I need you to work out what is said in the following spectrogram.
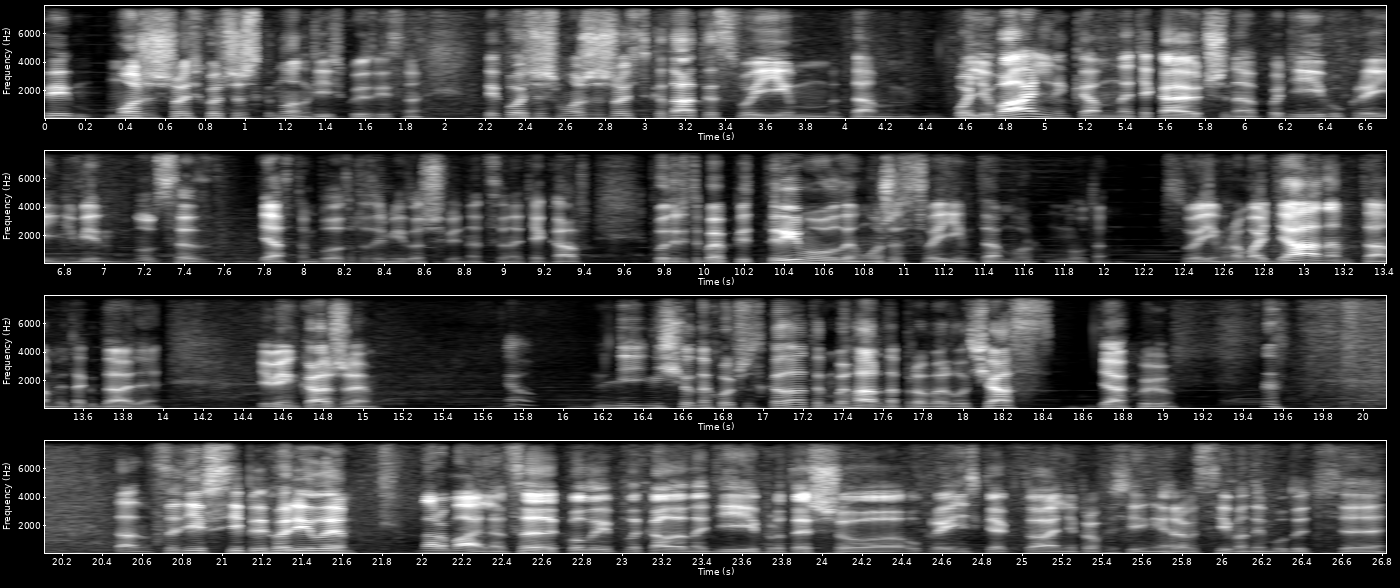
ти можеш щось хочеш ну англійською, звісно. Ти хочеш, може, щось сказати своїм там болівальникам, натякаючи на події в Україні. Він, ну, це ясно було зрозуміло, що він на це натякав, котрі тебе підтримували, може, своїм там, ну там, своїм громадянам там і так далі. І він каже: нічого не хочу сказати, ми гарно провели час, дякую. Так, тоді всі підгоріли нормально. Це коли плекали надії про те, що українські актуальні професійні гравці вони будуть е,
